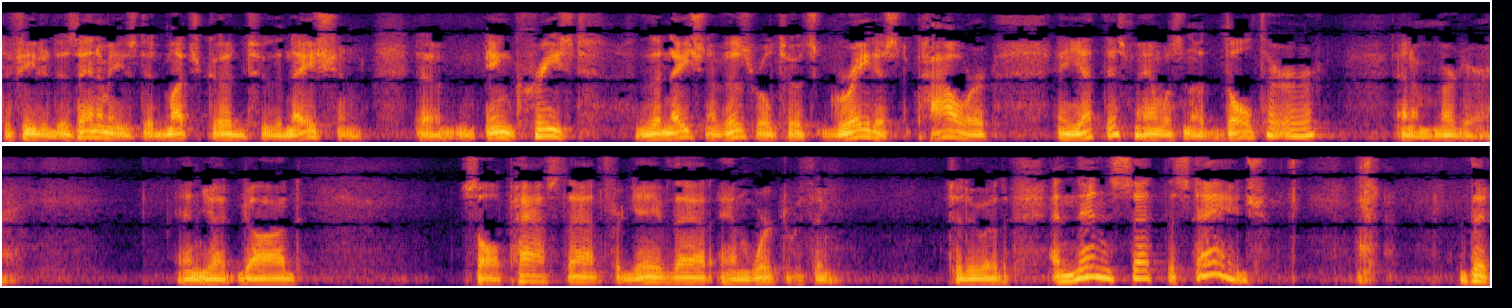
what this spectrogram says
defeated his enemies, did much good to the nation, um, increased the nation of Israel to its greatest power, and yet this man was an adulterer and a murderer. And yet God saw past that, forgave that, and worked with him to do it. And then set the stage that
